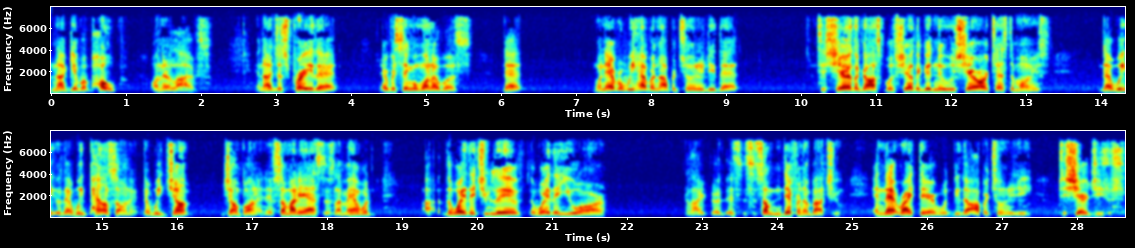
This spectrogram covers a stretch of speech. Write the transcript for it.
not give up hope on their lives. And I just pray that every single one of us that whenever we have an opportunity that to share the gospel, share the good news, share our testimonies, that we that we pounce on it, that we jump jump on it. If somebody asks us, like, man, what uh, the way that you live, the way that you are, like, uh, it's, it's something different about you, and that right there would be the opportunity to share Jesus.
